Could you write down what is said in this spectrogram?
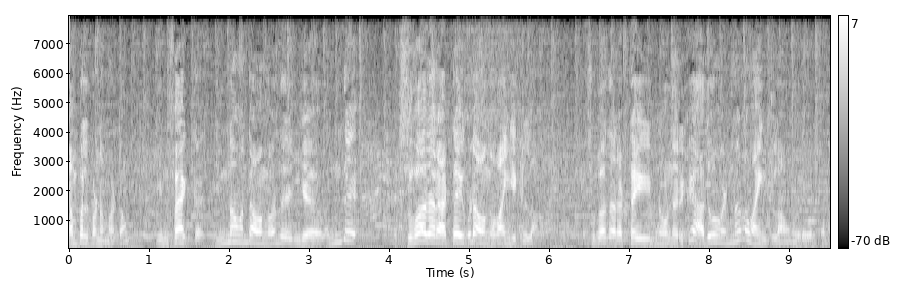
கம்பல் பண்ண மாட்டோம். இன்ஃபேக்ட் இன்னும் வந்து அவங்க வந்து இங்கே வந்து சுகாதார அட்டையை கூட அவங்க வாங்கிக்கலாம். சுகாதார அட்டை இன்னொன்று இருக்குது அதுவும் வேணாலும் வாங்கிக்கலாம் அவங்களோட விருப்பம்.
